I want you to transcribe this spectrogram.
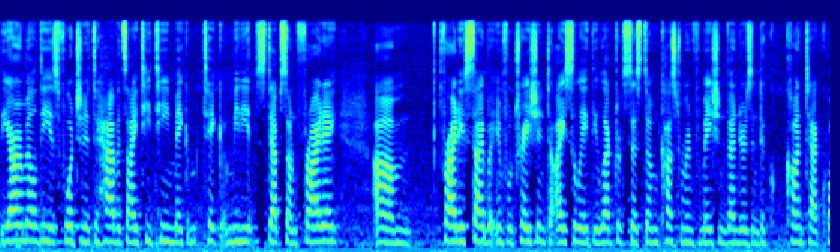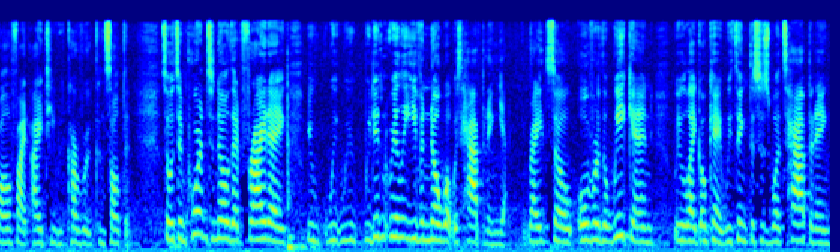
The RMLD is fortunate to have its IT team make, take immediate steps on Friday, um, Friday's cyber infiltration to isolate the electric system, customer information vendors, and to contact qualified IT recovery consultant. So it's important to know that Friday, we, we, we- we didn't really even know what was happening yet, right? So over the weekend, we were like, okay, we think this is what's happening,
